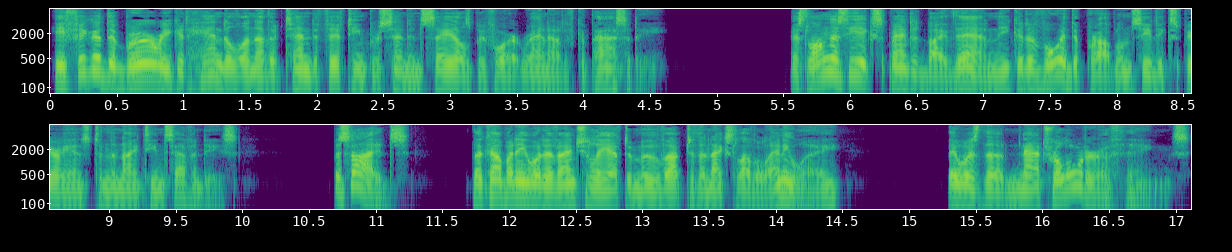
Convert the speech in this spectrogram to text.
He figured the brewery could handle another 10 to 15% in sales before it ran out of capacity. As long as he expanded by then, he could avoid the problems he'd experienced in the 1970s. Besides, the company would eventually have to move up to the next level anyway. It was the natural order of things.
